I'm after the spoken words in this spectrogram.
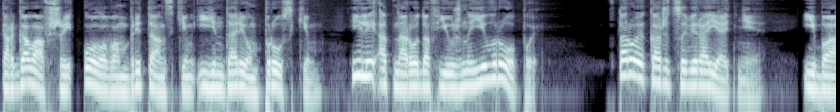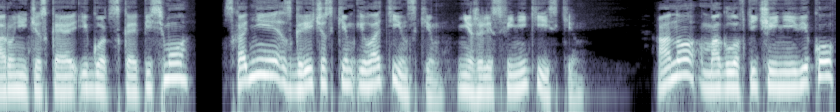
торговавшей оловом британским и янтарем прусским, или от народов Южной Европы. Второе кажется вероятнее, ибо руническое и готское письмо сходнее с греческим и латинским, нежели с финикийским. Оно могло в течение веков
